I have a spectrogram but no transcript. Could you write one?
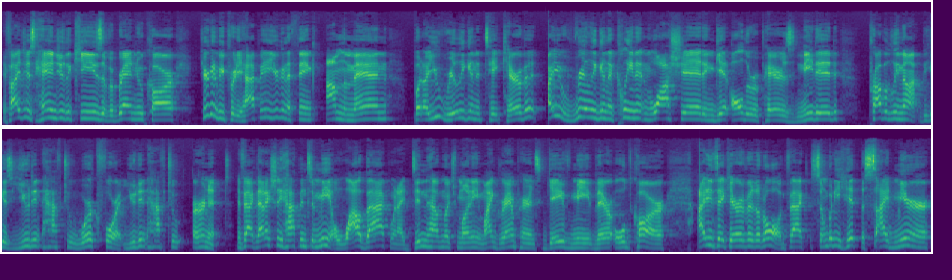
If I just hand you the keys of a brand new car, you're gonna be pretty happy. You're gonna think, I'm the man. But are you really gonna take care of it? Are you really gonna clean it and wash it and get all the repairs needed? Probably not because you didn't have to work for it. You didn't have to earn it. In fact, that actually happened to me a while back when I didn't have much money. My grandparents gave me their old car. I didn't take care of it at all. In fact, somebody hit the side mirror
